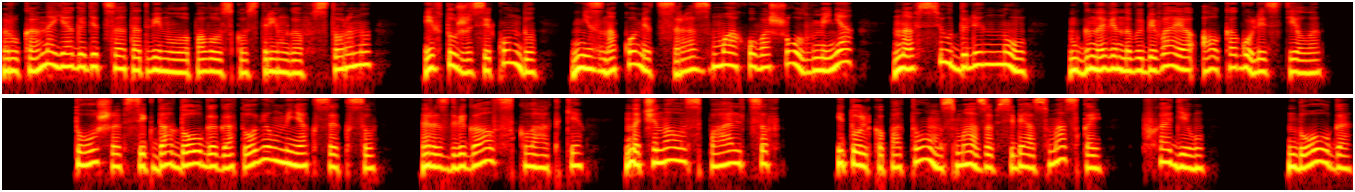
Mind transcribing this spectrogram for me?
Рука на ягодице отодвинула полоску стрингов в сторону, и в ту же секунду незнакомец с размаху вошел в меня на всю длину, мгновенно выбивая алкоголь из тела. Тоша всегда долго готовил меня к сексу, раздвигал складки, начинал с пальцев и только потом, смазав себя смазкой, входил. Долго,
